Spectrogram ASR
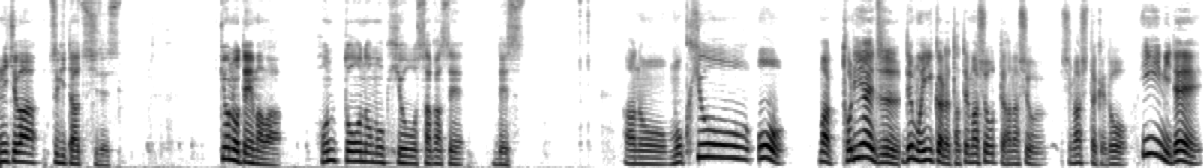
んにちは杉田敦です今日のテーマは本当の目標を探せですあの目標をまあとりあえずでもいいから立てましょうって話をしましたけどいい意味で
